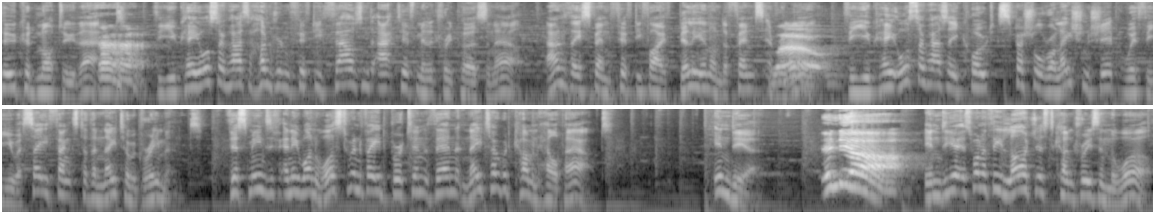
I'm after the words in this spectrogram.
II could not do that. the UK also has 150,000 active military personnel, and they spend 55 billion on defense every Wow. year. The UK also has a quote special relationship with the USA thanks to the NATO agreement. This means if anyone was to invade Britain, then NATO would come and help out. India. India. India is one of the largest countries in the world,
